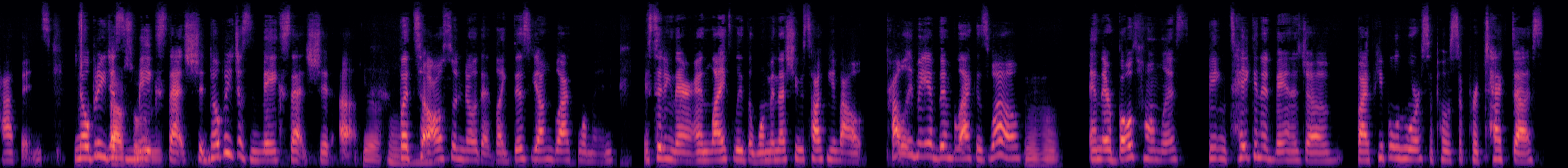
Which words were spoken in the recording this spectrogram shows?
happens. Nobody just Absolutely. makes that shit. Nobody just makes that shit up. But Mm-hmm. to also know that like this young black woman is sitting there, and likely the woman that she was talking about probably may have been black as well, hmm and they're both homeless, being taken advantage of by people who are supposed to protect us,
